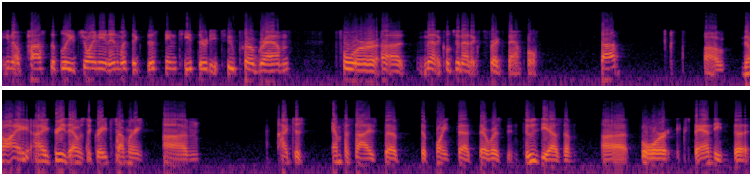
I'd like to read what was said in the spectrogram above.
you know possibly joining in with existing T32 programs for uh, medical genetics, for example. Bob. Uh, no, I, I agree. That was a great summary. Um, I just emphasized the, the point that there was enthusiasm uh, for expanding the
